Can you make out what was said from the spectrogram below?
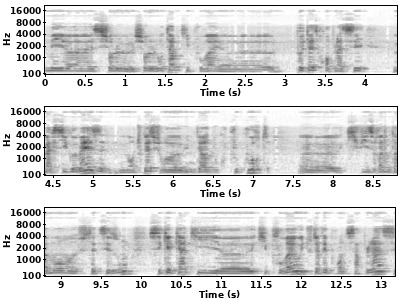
mais euh, sur le sur le long terme, qui pourrait euh, peut-être remplacer Maxi Gomez, mais en tout cas sur une période beaucoup plus courte, euh, qui visera notamment cette saison, c'est quelqu'un qui qui pourrait, oui, tout à fait prendre sa place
